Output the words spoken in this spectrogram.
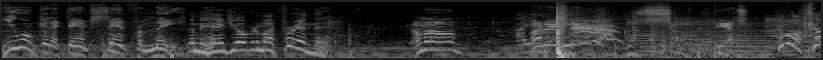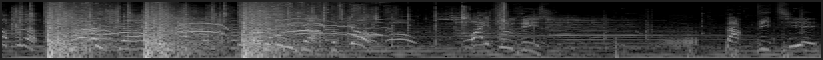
You won't get a damn cent from me. Let me hand you over to my friend then. Come on. Put in now! You son of a bitch. Come on, cup it up. Don't be shy. You got. Let's go. No! Why do this? Par pitié,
